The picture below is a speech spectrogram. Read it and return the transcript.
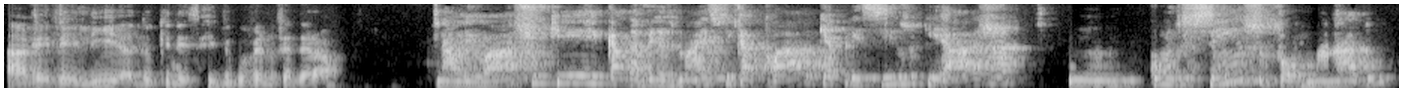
a revelia do que decide o governo federal? Não, eu acho que cada vez mais fica claro que é preciso que haja um consenso formado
